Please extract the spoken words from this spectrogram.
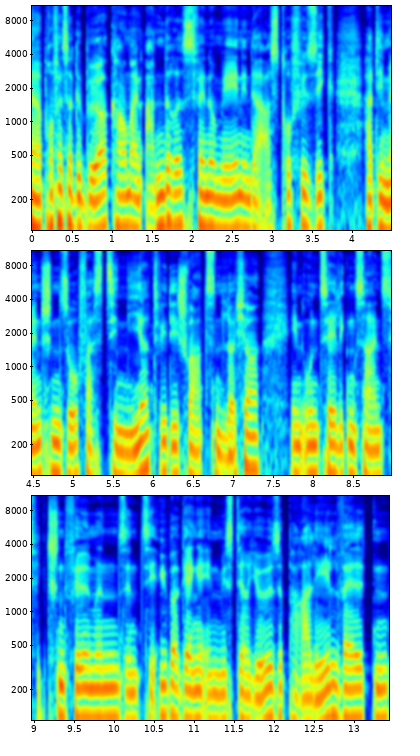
Herr Professor de Boer, kaum ein anderes Phänomen in der Astrophysik hat die Menschen so fasziniert wie die schwarzen Löcher. In unzähligen Science-Fiction-Filmen sind sie Übergänge in mysteriöse Parallelwelten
